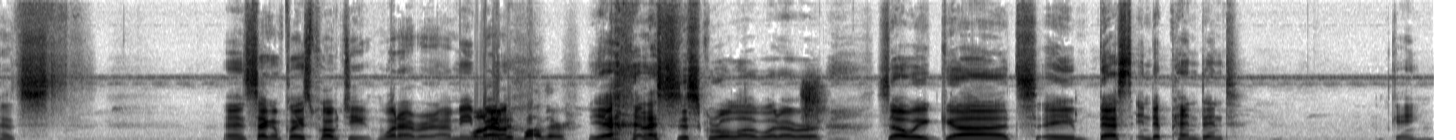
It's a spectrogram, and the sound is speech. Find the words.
it's and second place PUBG. Whatever. I mean, Won't battle- even bother. yeah, let's just scroll up, whatever. So we got a best independent game.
